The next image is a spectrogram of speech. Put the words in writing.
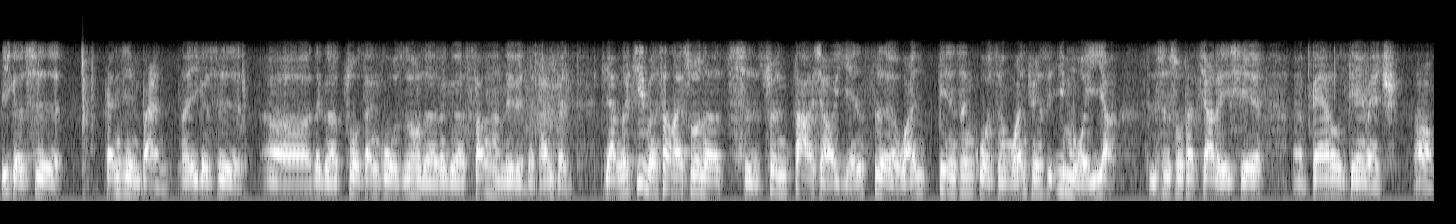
一个是干净版，那一个是呃那个作战过之后的那个伤痕累累的版本。两个基本上来说呢，尺寸、大小、颜色、完变身过程完全是一模一样，只是说它加了一些呃 battle damage 啊。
